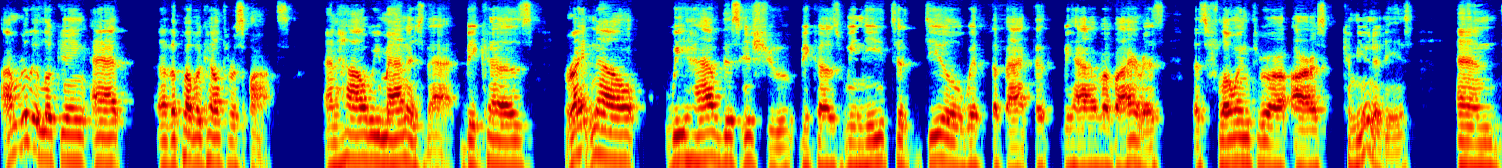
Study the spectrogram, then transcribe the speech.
I'm really looking at uh, the public health response and how we manage that because right now we have this issue because we need to deal with the fact that we have a virus that's flowing through our, our communities and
